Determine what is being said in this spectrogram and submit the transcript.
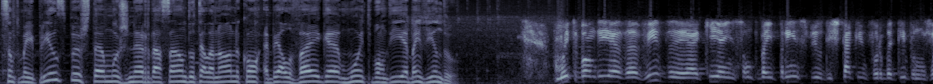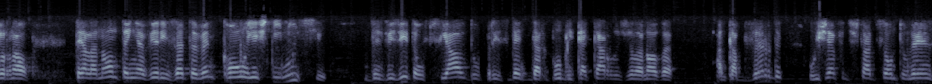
São Tomé e Príncipe, estamos na redação do Telenon com Abel Veiga. Muito bom dia, bem-vindo. Muito bom dia, David. Aqui em São Tomé e Príncipe, o destaque informativo no jornal Telanon tem a ver exatamente com este início de visita oficial do Presidente da República, Carlos Villanova, a Cabo Verde. O chefe de Estado de São Tomé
